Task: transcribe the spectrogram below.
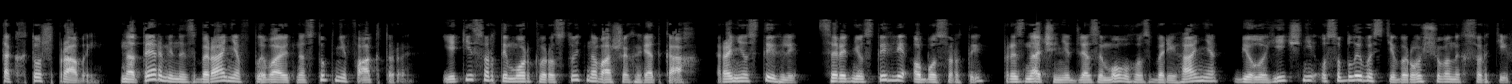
Так хто ж правий? На терміни збирання впливають наступні фактори. Які сорти моркви ростуть на ваших грядках? Ранньостиглі, середньостиглі або сорти, призначені для зимового зберігання, біологічні особливості вирощуваних сортів,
